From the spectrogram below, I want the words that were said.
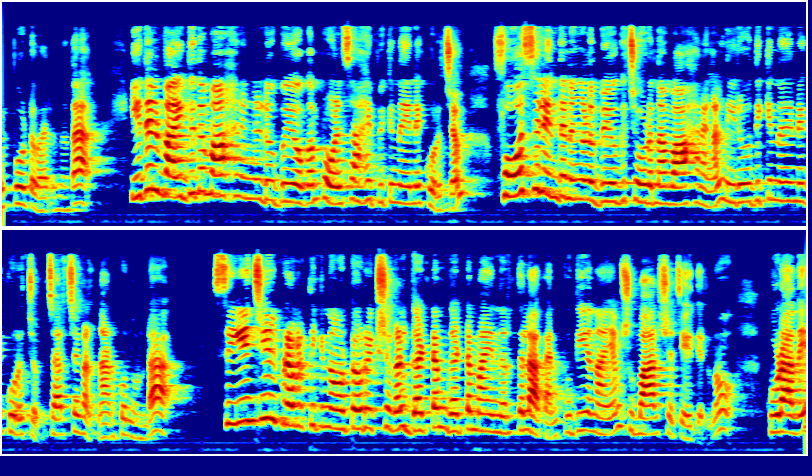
റിപ്പോർട്ട് വരുന്നത്. ഇതിൽ വൈദ്യുത വാഹനങ്ങളുടെ ഉപയോഗം പ്രോത്സാഹിപ്പിക്കുന്നതിനെ കുറിച്ചും ഫോസിൽ ഇന്ധനങ്ങൾ ഉപയോഗിച്ചോടുന്ന വാഹനങ്ങൾ നിരോധിക്കുന്നതിനെ കുറിച്ചും ചർച്ചകൾ നടക്കുന്നുണ്ട്. സി എൻ ജിയിൽ പ്രവർത്തിക്കുന്ന ഓട്ടോറിക്ഷകൾ ഘട്ടം ഘട്ടമായി നിർത്തലാക്കാൻ പുതിയ നയം ശുപാർശ ചെയ്തിരുന്നു. കൂടാതെ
